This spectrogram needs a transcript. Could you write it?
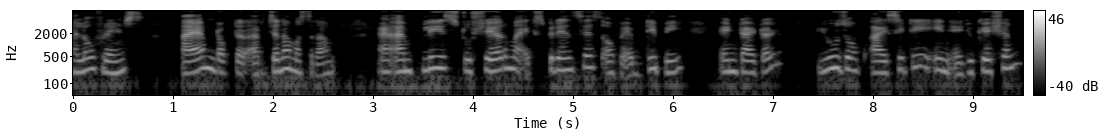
Hello friends, I am Dr. Archana Masram and I am pleased to share my experiences of FDP entitled Use of ICT in Education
